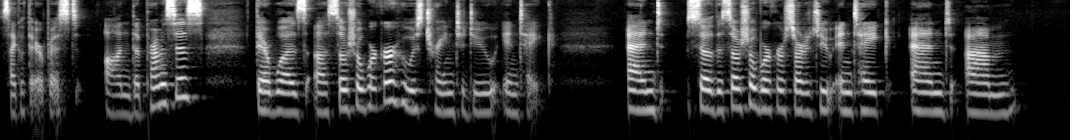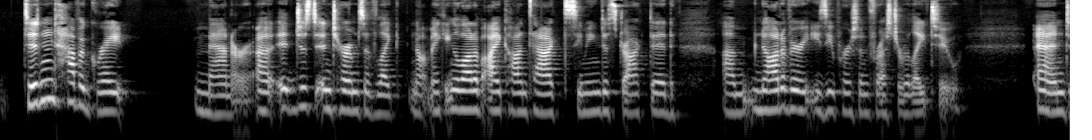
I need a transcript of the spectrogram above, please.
psychotherapist on the premises. There was a social worker who was trained to do intake. And so the social worker started to intake and um, didn't have a great manner. Uh, it just in terms of like not making a lot of eye contact, seeming distracted, um, not a very easy person for us to relate to. And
